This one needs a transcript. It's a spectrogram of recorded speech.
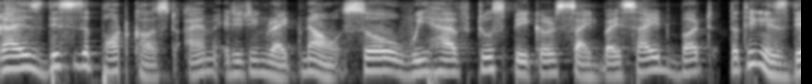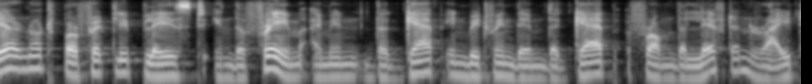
Guys, this is a podcast I am editing right now. So we have two speakers side by side, but the thing is they are not perfectly placed in the frame. I mean the gap in between them, the gap from the left and right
